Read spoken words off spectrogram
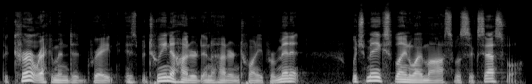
the current recommended rate is between 100 and 120 per minute, which may explain why Maass was successful.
